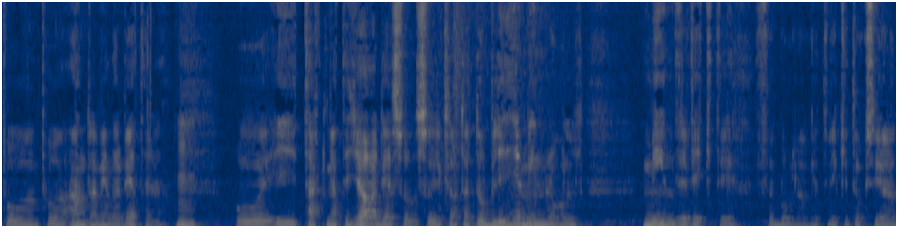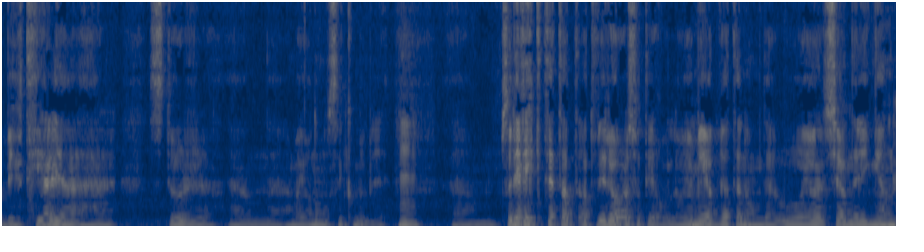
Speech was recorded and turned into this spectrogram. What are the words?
på, på andra medarbetare. Mm. Och i takt med att det gör det så, så är det klart att då blir ju min roll mindre viktig för bolaget. Vilket också gör att Bioteria är större än, än vad jag någonsin kommer bli. Mm. Um, så det är viktigt att, att vi rör oss åt det hållet och jag är Mm. medveten om det och jag känner ingen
